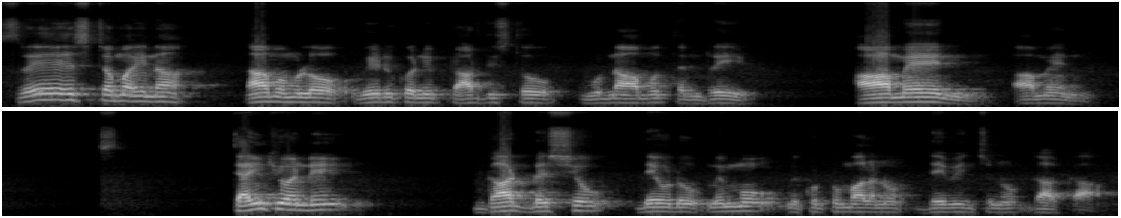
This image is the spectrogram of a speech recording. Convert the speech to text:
శ్రేష్టమైన నామములో వేడుకొని ప్రార్థిస్తూ ఉన్నాము తండ్రి. ఆమెన్. ఆమెన్. థ్యాంక్ యూ అండి. God bless you. దేవుడు మిమ్ము మీ కుటుంబాలను దీవించును గాక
